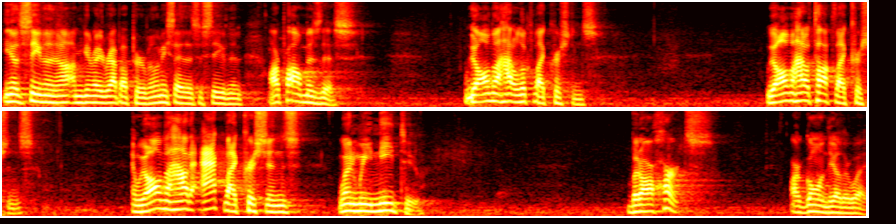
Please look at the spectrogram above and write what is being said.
You know, this evening, I'm getting ready to wrap up here, but let me say this this evening. Our problem is this we all know how to look like Christians. We all know how to talk like Christians. And we all know how to act like Christians when we need to. But our hearts are going the other way.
